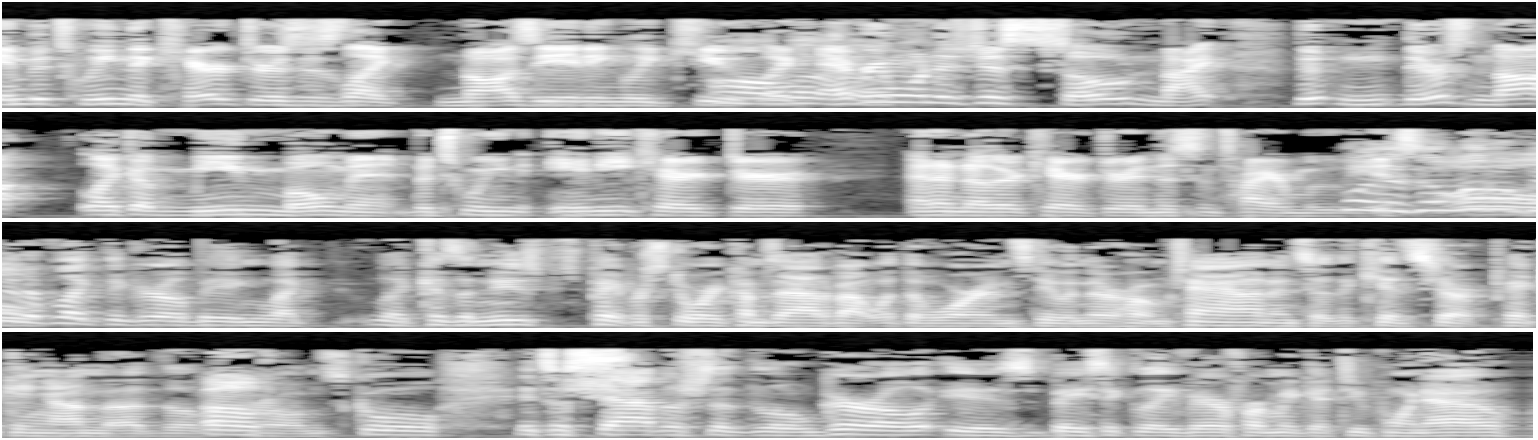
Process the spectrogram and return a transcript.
in between the characters is like nauseatingly cute. Oh, like look. everyone is just so nice. There's not like a mean moment between any character and another character in this entire movie. Well, there's It's a little all- bit of like the girl being like, like because a newspaper story comes out about what the Warrens do in their hometown, and so the kids start picking on the, the little Oh. girl in school. It's established that the little girl is basically Vera Farmiga 2.0,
